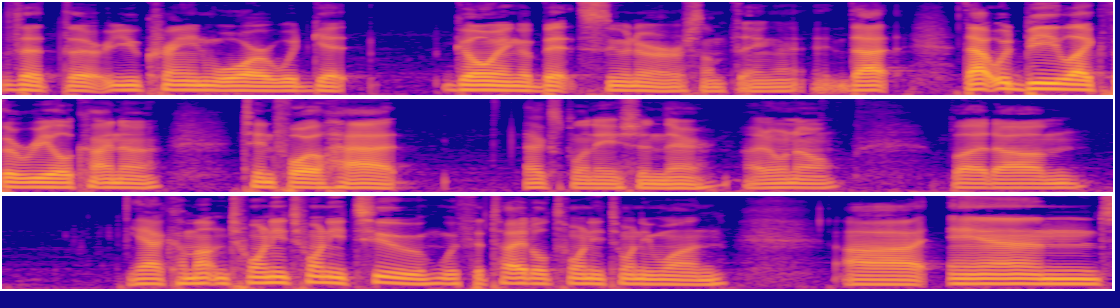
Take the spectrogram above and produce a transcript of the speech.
that the Ukraine war would get going a bit sooner or something. That that would be like the real kind of tinfoil hat explanation there. I don't know, but um, yeah, come out in 2022 with the title 2021, uh, and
